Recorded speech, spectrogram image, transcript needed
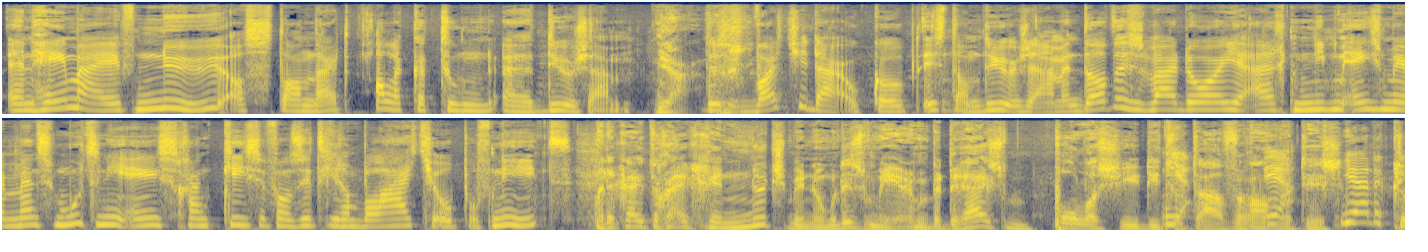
En HEMA heeft nu als standaard alle katoen duurzaam. Ja, dus, dus- wat je daar ook koopt is dan duurzaam. En dat is waardoor je eigenlijk niet eens meer mensen moeten niet eens gaan kiezen van zit hier een blaadje op of niet. Maar dan kan je toch eigenlijk geen nudge meer noemen. Dit is meer een bedrijfspolicy die totaal veranderd is. Ja, dat klopt.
